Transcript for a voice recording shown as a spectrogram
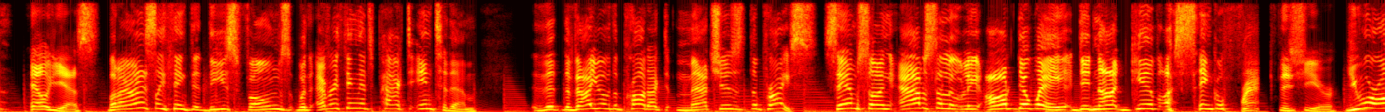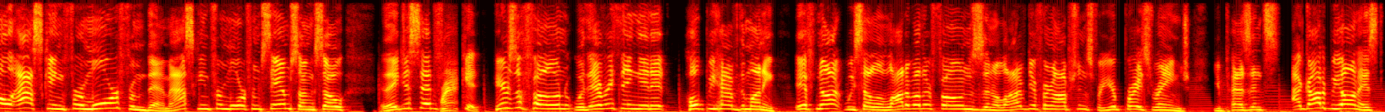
Hell yes. But I honestly think that these phones, with everything that's packed into them, that the value of the product matches the price. Samsung absolutely all the way did not give a single f this year. You were all asking for more from them, asking for more from Samsung, so they just said, F it. Here's a phone with everything in it. Hope you have the money. If not, we sell a lot of other phones and a lot of different options for your price range, you peasants. I gotta be honest,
